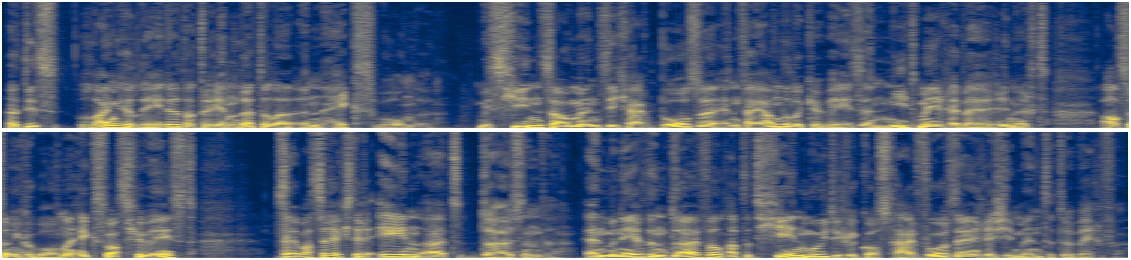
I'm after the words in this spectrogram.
Het is lang geleden dat er in Lettelen een heks woonde. Misschien zou men zich haar boze en vijandelijke wezen niet meer hebben herinnerd als ze een gewone heks was geweest. Zij was er echter één uit duizenden. En meneer den Duivel had het geen moeite gekost haar voor zijn regimenten te werven.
